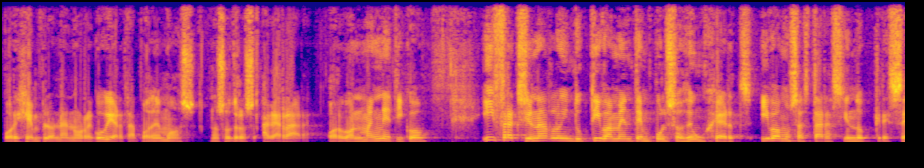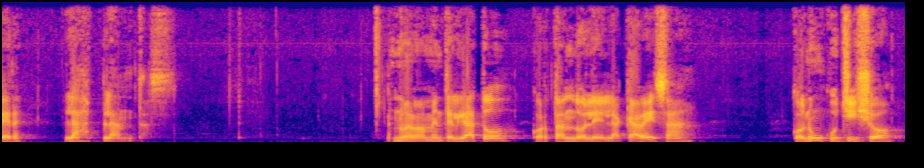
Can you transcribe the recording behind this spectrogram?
por ejemplo recubierta, podemos nosotros agarrar orgón magnético y fraccionarlo inductivamente en pulsos de un hertz y vamos a estar haciendo crecer las plantas. Nuevamente el gato cortándole la cabeza con un cuchillo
